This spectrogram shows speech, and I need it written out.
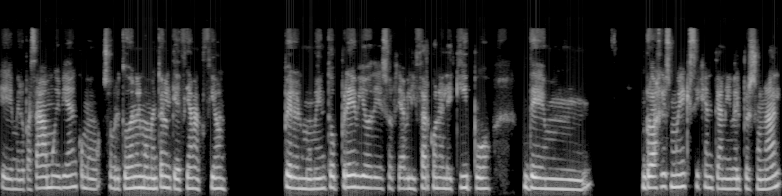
eh, me lo pasaba muy bien, como sobre todo en el momento en el que decían acción, pero el momento previo de sociabilizar con el equipo, de mm, rodaje es muy exigente a nivel personal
